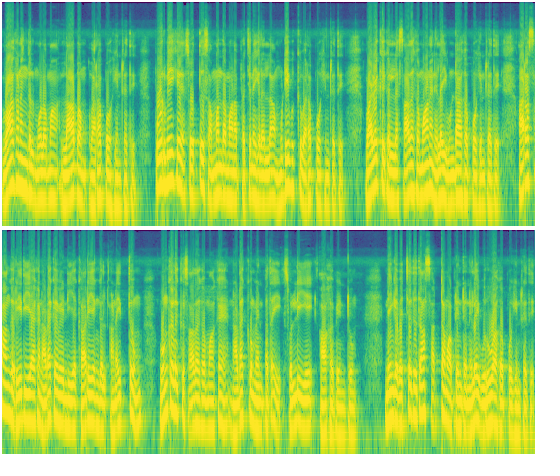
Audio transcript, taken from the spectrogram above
வாகனங்கள் மூலமாக லாபம் வரப்போகின்றது. பூர்வீக சொத்து சம்பந்தமான பிரச்சனைகள் எல்லாம் முடிவுக்கு வரப்போகின்றது. வழக்குகளில் சாதகமான நிலை உண்டாகப் போகின்றது. அரசாங்க ரீதியாக நடக்க வேண்டிய காரியங்கள் அனைத்தும் உங்களுக்கு சாதகமாக நடக்கும் என்பதை சொல்லியே ஆக வேண்டும். நீங்கள் வச்சது தான் சட்டம் அப்படின்ற நிலை உருவாகப் போகின்றது.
